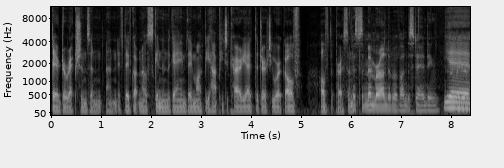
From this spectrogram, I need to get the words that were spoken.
their directions. And, and if they've got no skin in the game, they might be happy to carry out the dirty work of of the person. It's a memorandum of understanding. Yeah,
